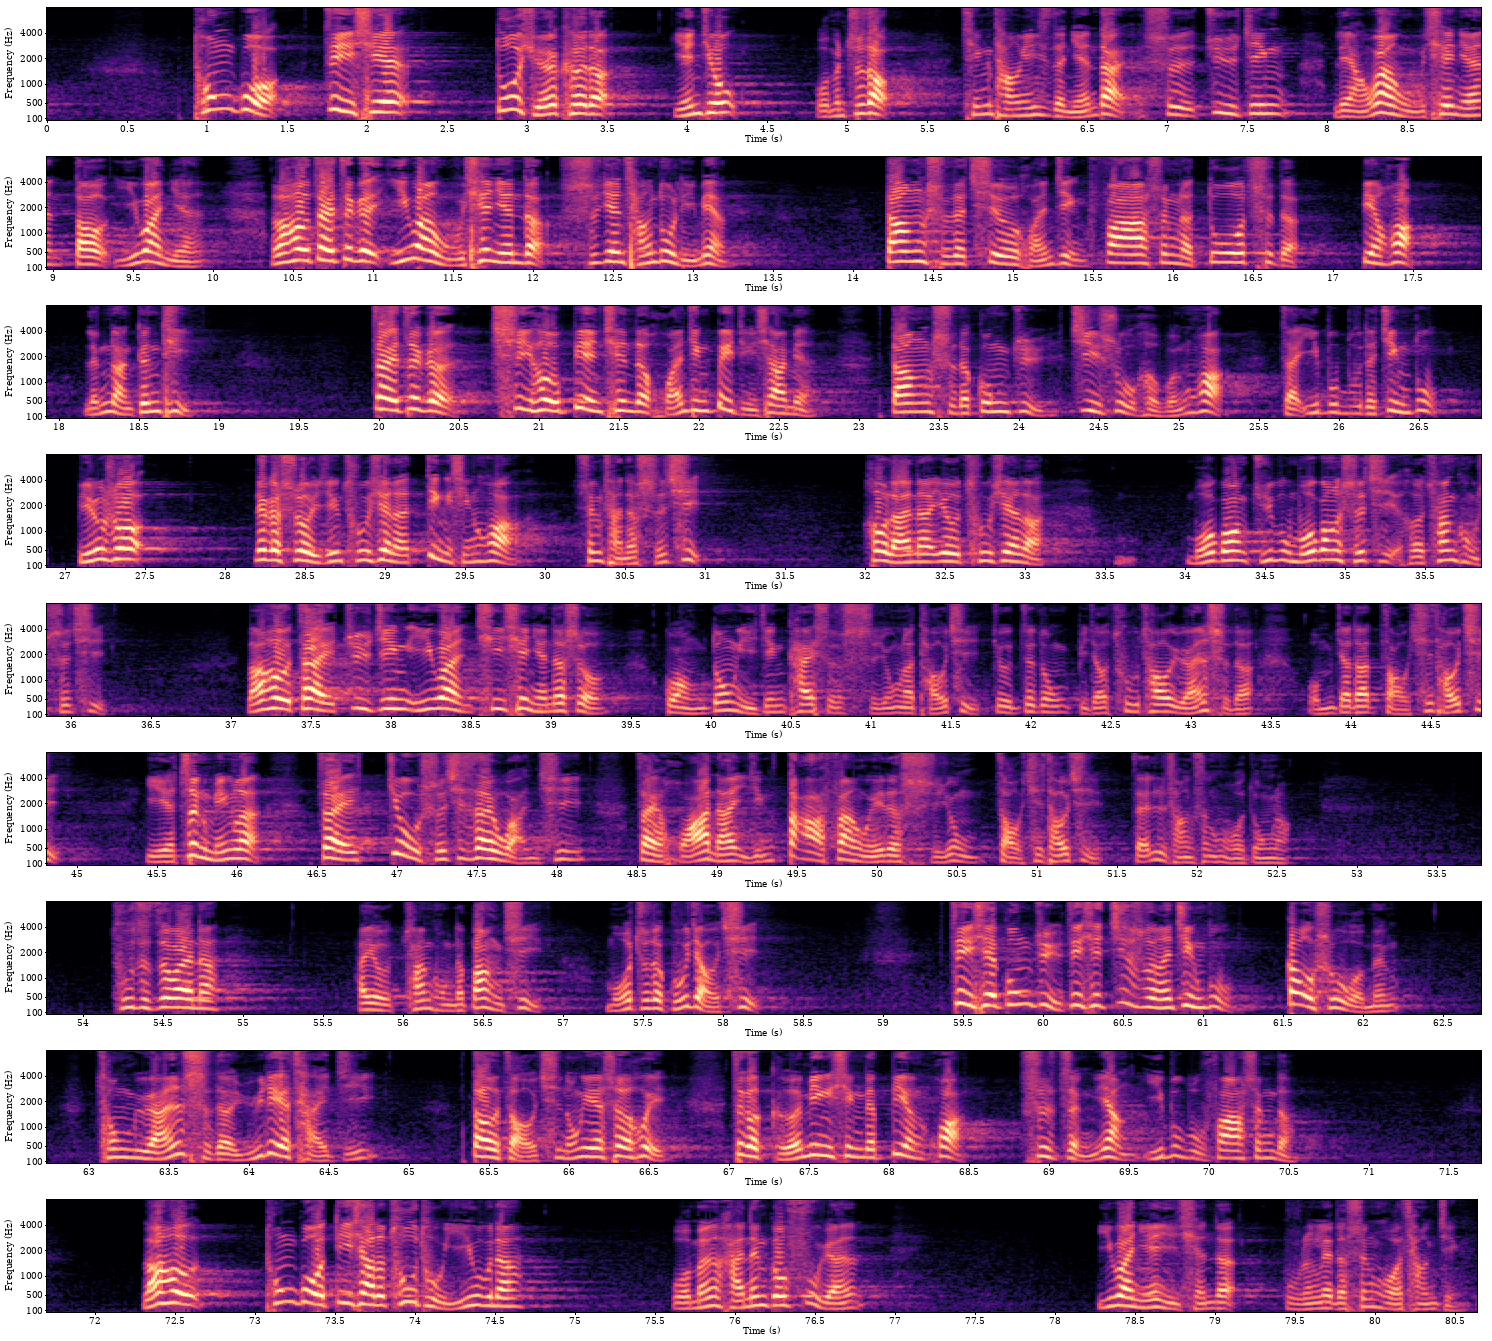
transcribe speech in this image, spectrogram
通过这些多学科的研究，我们知道清唐遗址的年代是距今两万五千年到一万年，然后在这个一万五千年的时间长度里面。当时的气候环境发生了多次的变化，冷暖更替。在这个气候变迁的环境背景下面，当时的工具、技术和文化在一步步的进步。比如说，那个时候已经出现了定型化生产的石器，后来呢又出现了磨光局部磨光石器和穿孔石器，然后在距今一万七千年的时候。广东已经开始使用了陶器，就这种比较粗糙原始的，我们叫它早期陶器，也证明了在旧石器时代晚期，在华南已经大范围的使用早期陶器在日常生活中了。除此之外呢，还有穿孔的棒器、磨制的骨角器，这些工具、这些技术上的进步，告诉我们，从原始的渔猎采集到早期农业社会，这个革命性的变化。是怎样一步步发生的？然后通过地下的出土遗物呢，我们还能够复原一万年以前的古人类的生活场景。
